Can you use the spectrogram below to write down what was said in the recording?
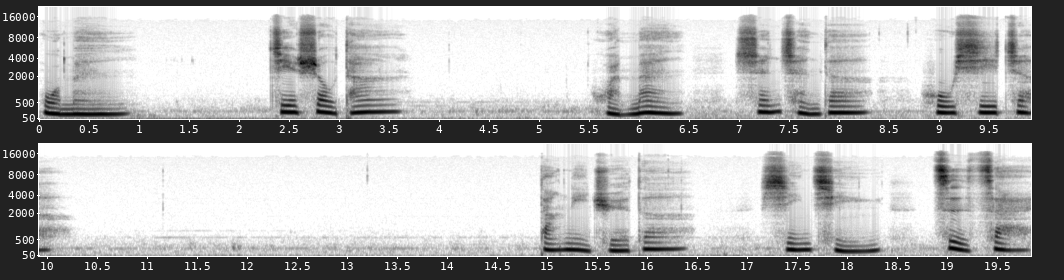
我们接受它，缓慢、深沉的呼吸着。当你觉得心情自在，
